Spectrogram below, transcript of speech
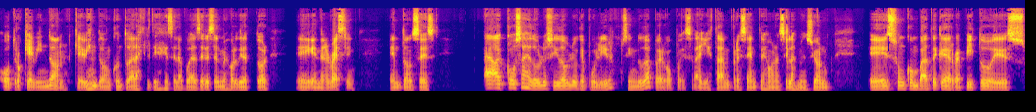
otro Kevin Dunn. Kevin Dunn, con todas las críticas que se le puede hacer, es el mejor director eh, en el wrestling. Entonces, hay cosas de WCW que pulir, sin duda, pero pues ahí están presentes, aún así las menciono. Es un combate que, repito, es,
